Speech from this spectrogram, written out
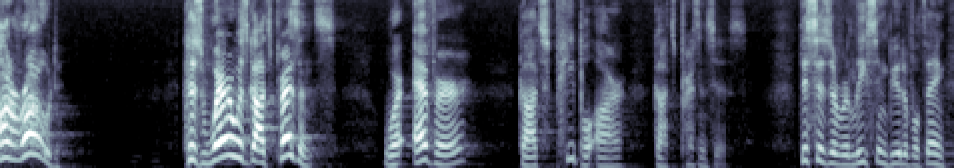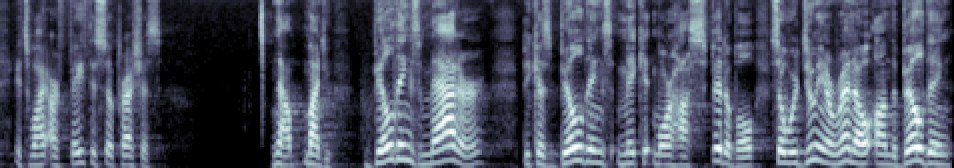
on a road. Because where was God's presence? Wherever God's people are, God's presence is. This is a releasing, beautiful thing. It's why our faith is so precious. Now, mind you, buildings matter because buildings make it more hospitable. So we're doing a reno on the building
